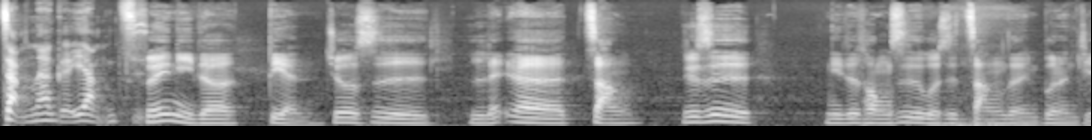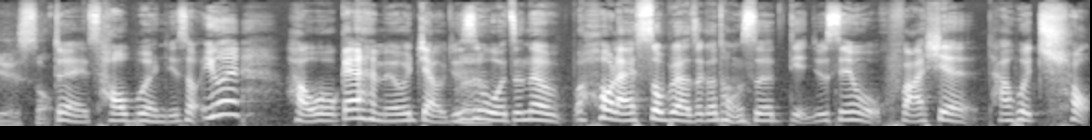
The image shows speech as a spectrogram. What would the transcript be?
长那个样子。所以你的点就是雷呃脏，就是你的同事如果是脏的，你不能接受。对，超不能接受。因为好，我刚才还没有讲，就是嗯我真的后来受不了这个同事的点，就是因为我发现他会臭。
